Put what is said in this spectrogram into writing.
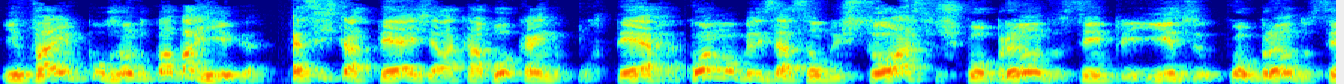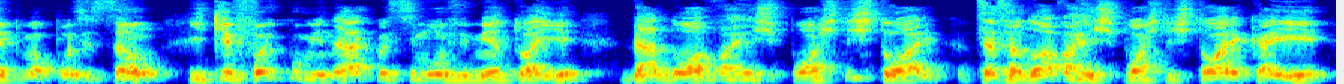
e vai empurrando com a barriga. Essa estratégia ela acabou caindo por terra com a mobilização dos sócios, cobrando sempre isso, cobrando sempre uma posição, e que foi culminar com esse movimento aí da nova resposta histórica. Essa nova resposta histórica aí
